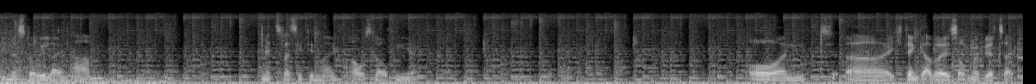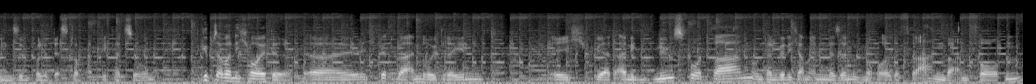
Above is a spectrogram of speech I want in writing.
die eine Storyline haben. Jetzt lasse ich den mal einfach rauslaufen hier. Und äh, ich denke aber, es ist auch mal wieder Zeit für eine sinnvolle Desktop-Applikation. Gibt's aber nicht heute. Äh, ich werde über Android reden. Ich werde einige News vortragen und dann werde ich am Ende der Sendung noch eure Fragen beantworten.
